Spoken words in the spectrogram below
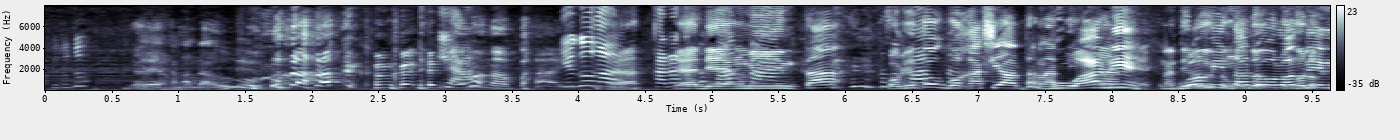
Gitu tuh. Ya, ya kan ada lu. Kalau enggak ada dia Iya. mah ngapain? Ya gua enggak Ya, karena ya dia yang minta. Waktu itu gua kasih alternatifnya. Gua nih, Nanti gua dulu, minta tunggu, tunggu, tunggu downloadin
